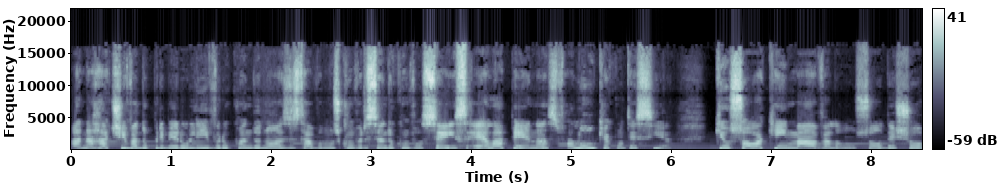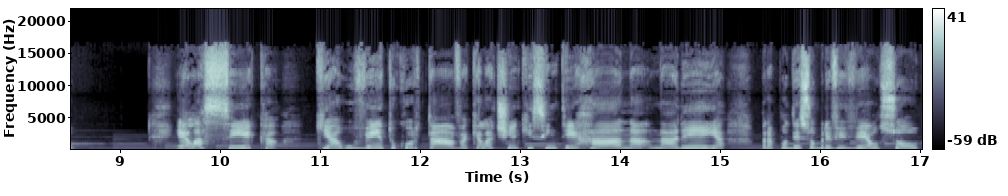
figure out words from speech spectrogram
a narrativa do primeiro livro, quando nós estávamos conversando com vocês, ela apenas falou o que acontecia. Que o sol a queimava, o sol deixou ela seca, que a, o vento cortava, que ela tinha que se enterrar na, na areia para poder sobreviver ao sol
